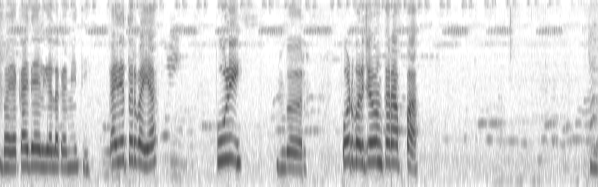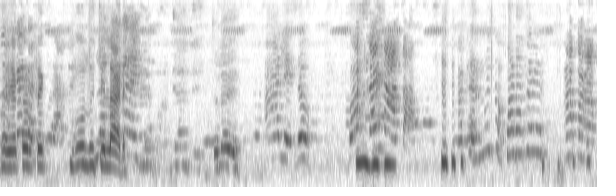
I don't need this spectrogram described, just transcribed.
भैया काय द्यायला गेला काय माहिती? काय देतो रे भैया? पोळी. बर. पोटभर जेवण करा आप्पा. भैया करतोय गोलूचे लाड.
